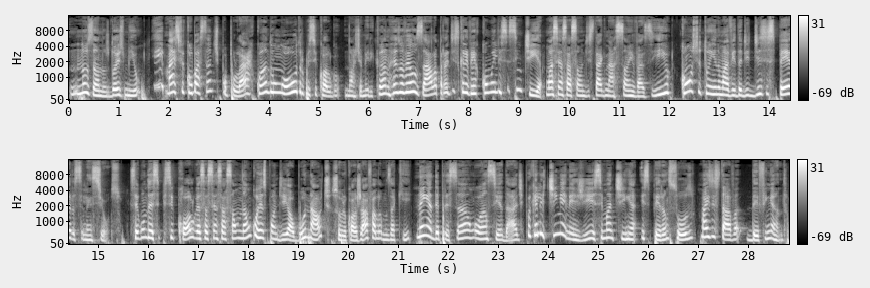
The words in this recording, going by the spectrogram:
nos anos 2000, e, mas ficou bastante popular quando um outro psicólogo norte-americano resolveu usá-la para descrever como ele se sentia, uma sensação de estagnação e vazio, constituindo uma vida de desespero silencioso. Segundo esse psicólogo, essa sensação não correspondia ao burnout, sobre o qual já falamos aqui, nem à depressão ou à ansiedade, porque ele tinha energia e se mantinha esperançoso, mas estava definhando.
